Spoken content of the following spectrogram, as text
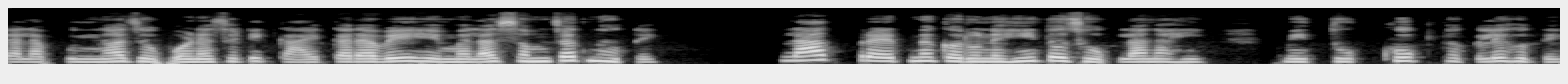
त्याला पुन्हा झोपवण्यासाठी काय करावे हे मला समजत नव्हते. लाख प्रयत्न करूनही तो झोपला नाही. मी तू खूप थकले होते.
